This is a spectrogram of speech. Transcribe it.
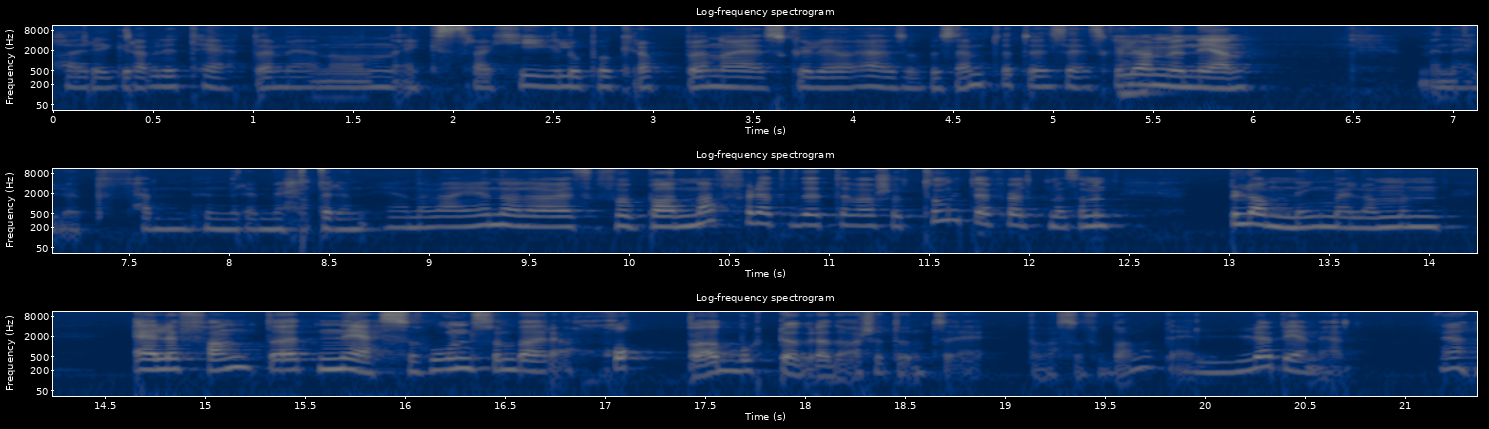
par graviditeter med noen ekstra kilo på kroppen, og jeg skulle jeg er jo så bestemt, vet du, så jeg skulle ha munn igjen. Men jeg løp 500 meter den ene veien, og da var jeg så forbanna, at dette var så tungt. Jeg følte meg som en blanding mellom en elefant og et nesehorn som bare hoppa bortover, og det var så tungt. Så jeg var så forbanna at jeg løp hjem igjen. Ja.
